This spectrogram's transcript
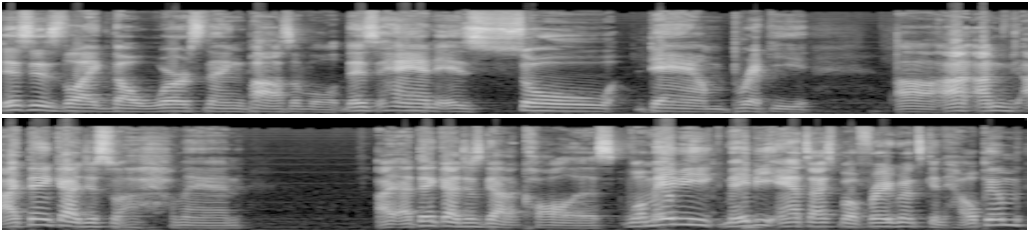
This is like the worst thing possible. This hand is so damn bricky. Uh, I, am I think I just. Oh, man. I, I think I just gotta call this. Well, maybe he maybe anti-spell fragrance can help him,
